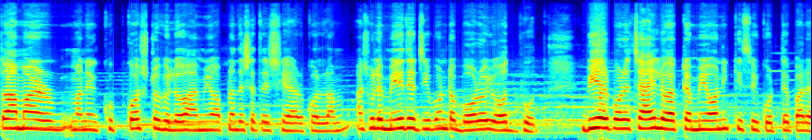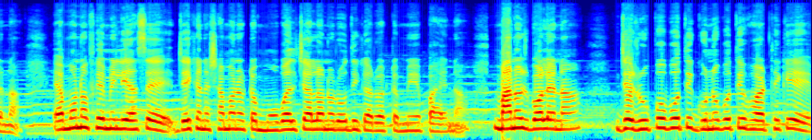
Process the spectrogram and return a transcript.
তো আমার মানে খুব কষ্ট হলো, আমিও আপনাদের সাথে শেয়ার করলাম। আসলে মেয়েদের জীবনটা বড়ই অদ্ভুত। বিয়ের পরে চাইলেও একটা মেয়ে অনেক কিছুই করতে পারে না। এমনও ফ্যামিলি আছে যেখানে সামান্য একটা মোবাইল চালানোর অধিকারও একটা মেয়ে পায় না। মানুষ বলে না যে রূপবতী, গুণবতী হওয়ার থেকে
